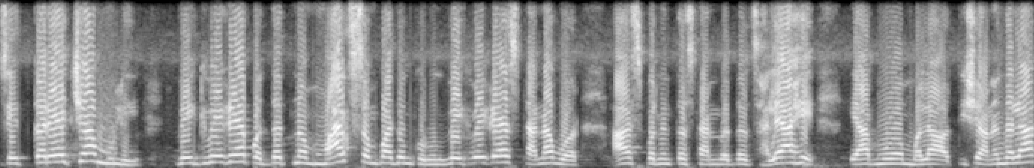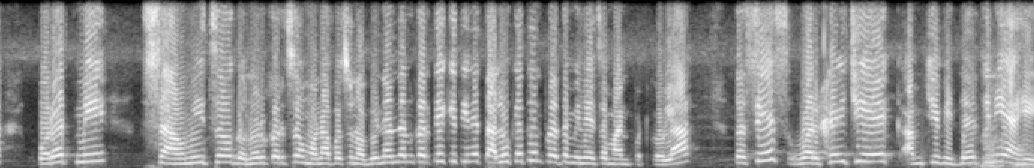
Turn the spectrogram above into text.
शेतकऱ्याच्या मुली वेगवेगळ्या पद्धतीनं मार्क संपादन करून वेगवेगळ्या स्थानावर आजपर्यंत स्थानबद्ध झाल्या आहे. यामुळं मला अतिशय आनंद झाला परत मी श्रावणीचं गणोरकरचं मनापासून अभिनंदन करते की तिने तालुक्यातून प्रथम येण्याचा मान पटकवला. तसेच वरखळीची एक आमची विद्यार्थिनी आहे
